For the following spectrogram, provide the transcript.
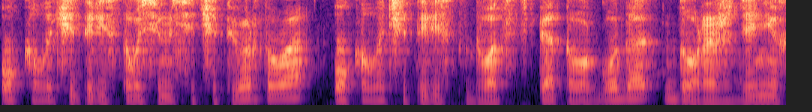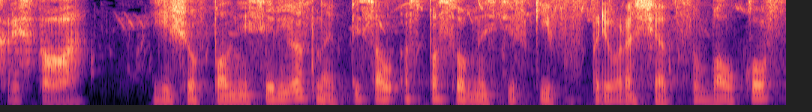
около 484 около 425 года до рождения Христова еще вполне серьезно писал о способности скифов превращаться в волков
